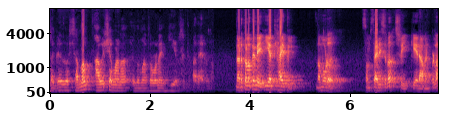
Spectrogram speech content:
സംഘടിത ശ്രമം ആവശ്യമാണ് എന്ന് മാത്രമാണ് എനിക്ക് ഈ അവസരത്തിൽ പറയാനുള്ളത്. നടുത്തളത്തിന്റെ ഈ അധ്യായത്തിൽ നമ്മോട് സംസാരിച്ചത് ശ്രീ കെ രാമൻപിള്ള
